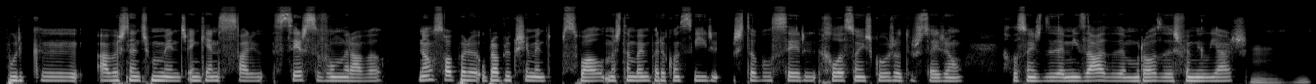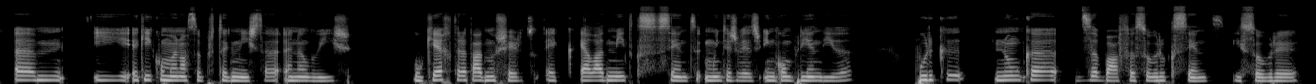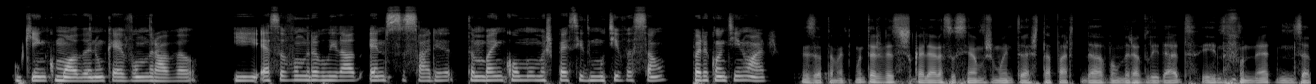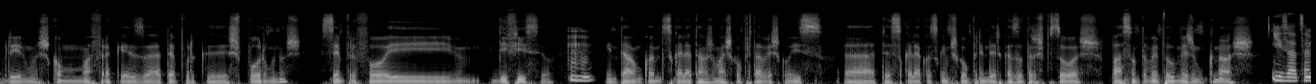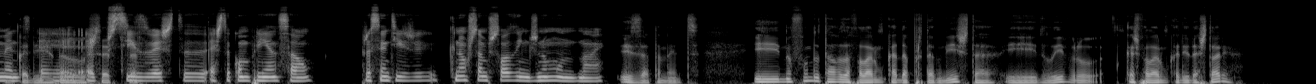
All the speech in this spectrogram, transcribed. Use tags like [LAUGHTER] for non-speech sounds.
porque há bastantes momentos em que é necessário ser-se vulnerável, não só para o próprio crescimento pessoal, mas também para conseguir estabelecer relações com os outros, sejam relações de amizade, amorosas, familiares. Uhum. Um, e aqui, como a nossa protagonista, Ana Luís, o que é retratado no certo é que ela admite que se sente muitas vezes incompreendida porque nunca desabafa sobre o que sente e sobre o que incomoda, nunca é vulnerável. E essa vulnerabilidade é necessária também como uma espécie de motivação para continuar. Exatamente. Muitas vezes, se calhar, associamos muito esta parte da vulnerabilidade e, no fundo, né, de nos abrirmos como uma fraqueza, até porque expormos-nos sempre foi difícil. Uhum. Então, quando se calhar estamos mais confortáveis com isso, ah, até se calhar conseguimos compreender que as outras pessoas passam também pelo mesmo que nós. Exatamente. Um é, é preciso este, esta compreensão para sentir que não estamos sozinhos no mundo, não é? Exatamente. E, no fundo, estavas a falar um bocado da protagonista e do livro. Queres falar um bocadinho da história?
